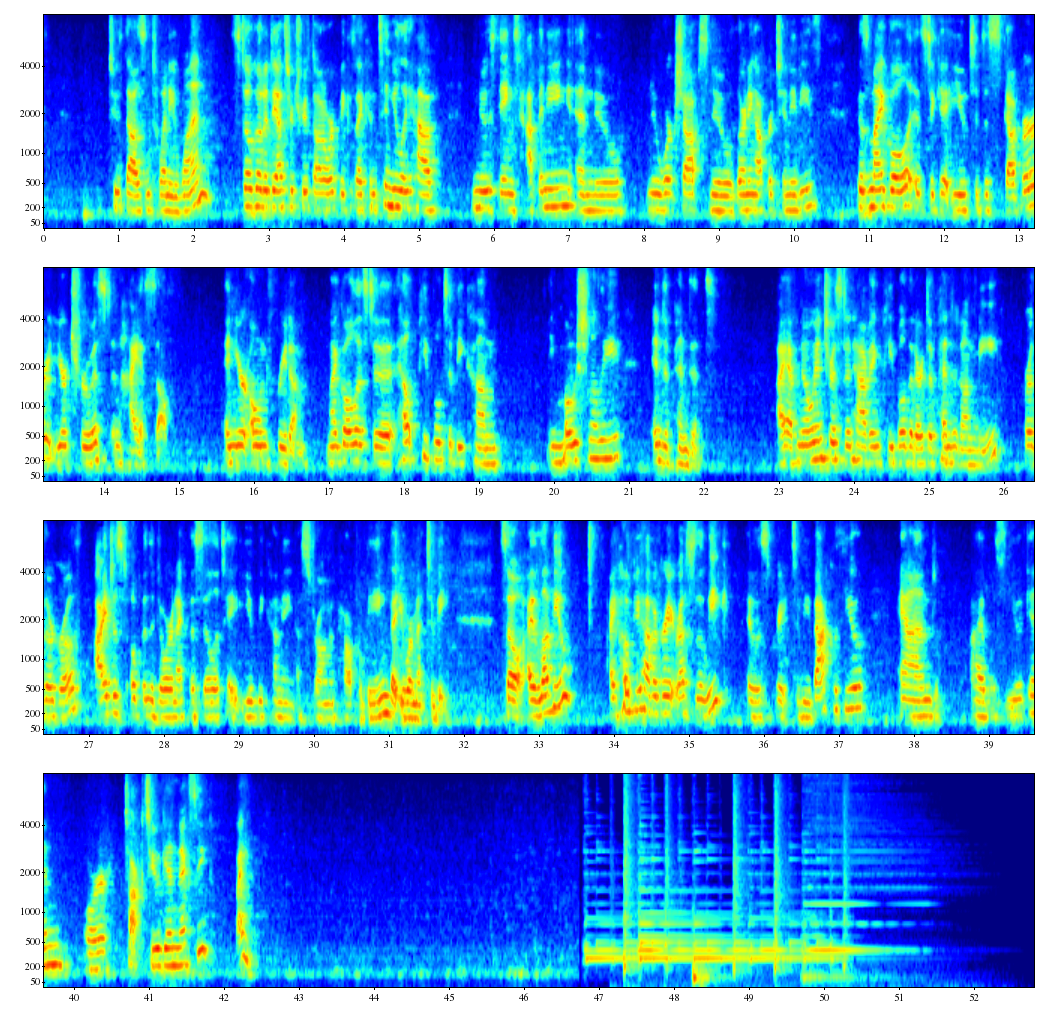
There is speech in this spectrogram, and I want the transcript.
2021, still go to danceyourtruth.org because I continually have new things happening and new new workshops, new learning opportunities, because my goal is to get you to discover your truest and highest self and your own freedom. My goal is to help people to become emotionally independent. I have no interest in having people that are dependent on me for their growth. I just open the door and I facilitate you becoming a strong and powerful being that you were meant to be. So I love you. I hope you have a great rest of the week. It was great to be back with you. And I will see you again or talk to you again next week. Bye.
